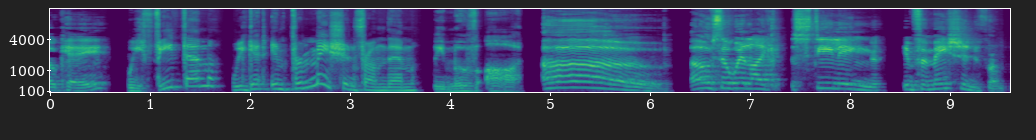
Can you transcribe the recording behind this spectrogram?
Okay. We feed them, we get information from them, we move on. Oh. Oh, so we're like stealing information from.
